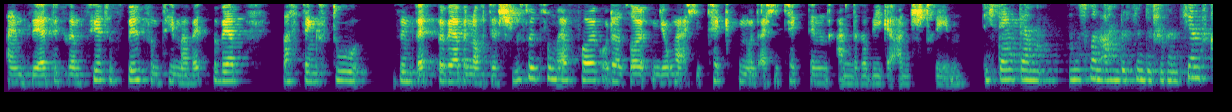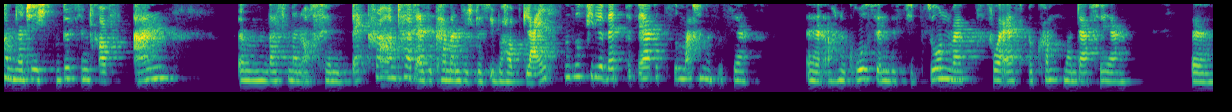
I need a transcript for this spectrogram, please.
ein sehr differenziertes Bild zum Thema Wettbewerb. Was denkst du, sind Wettbewerbe noch der Schlüssel zum Erfolg oder sollten junge Architekten und Architektinnen andere Wege anstreben? Ich denke, da muss man auch ein bisschen differenzieren. Es kommt natürlich ein bisschen drauf an, ähm, was man auch für einen Background hat. Also kann man sich das überhaupt leisten, so viele Wettbewerbe zu machen? Das ist ja äh, auch eine große Investition, weil vorerst bekommt man dafür ja äh,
